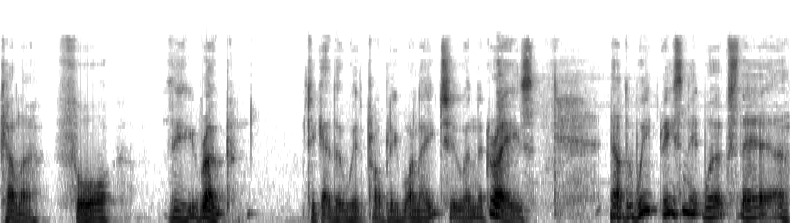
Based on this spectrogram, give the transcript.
colour for the rope, together with probably 182 and the greys. Now, the reason it works there,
